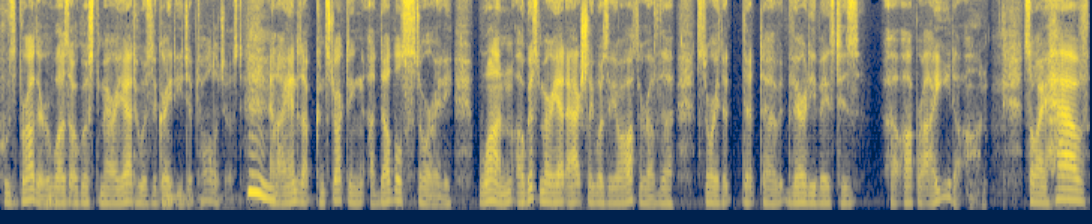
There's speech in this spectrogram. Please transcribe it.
whose brother was Auguste Mariette, who was the great Egyptologist. And I ended up constructing a double story. One, Auguste Mariette actually was the author of the story that, that uh, Verdi based his uh, opera Aida on. So I have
